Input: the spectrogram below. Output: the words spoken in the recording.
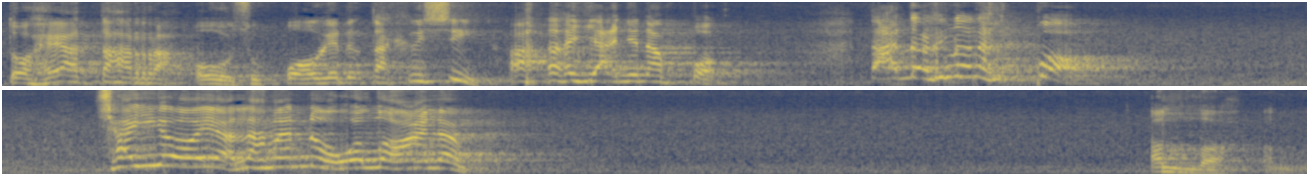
Tuhan atas arah. Oh supaya orang tak kisi Ayatnya nampak Tak ada kena nampak Caya ya lah mana? Wallah alam. Allah Allah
